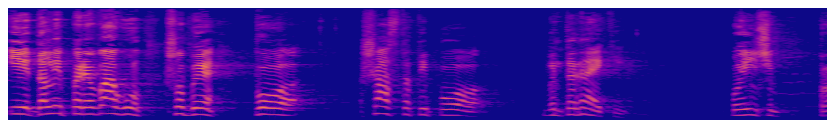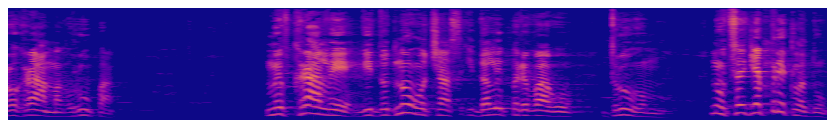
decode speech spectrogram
і дали перевагу, щоб пошастати по, в інтернеті, по іншим програмах, групам. Ми вкрали від одного часу і дали перевагу другому. Ну, це для прикладу.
